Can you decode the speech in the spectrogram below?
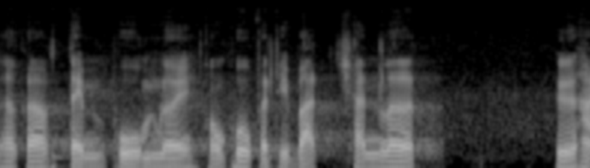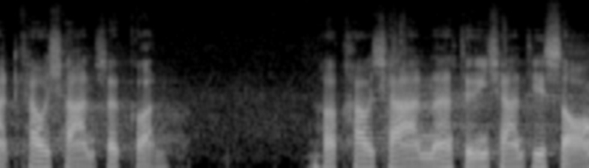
แล้วก็เต็มภูมิเลยของผู้ปฏิบัติชั้นเลิศ คือหัดเข้าฌานซะก่อนพอเข้าฌานนะถึงฌานที่สอง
